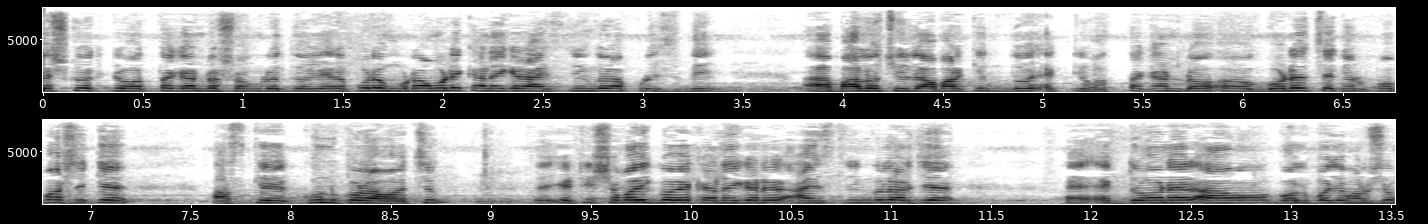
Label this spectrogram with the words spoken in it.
বেশ কয়েকটি হত্যাকাণ্ড সংঘটিত হয় এরপরে মোটামুটি কানাইঘাট আইন শৃঙ্খলা পরিস্থিতি ভালো ছিল। আবার কিন্তু একটি হত্যাকাণ্ড গড়েছে একজন প্রবাসীকে আজকে খুন করা হয়েছে। এটি স্বাভাবিকভাবে কানাইঘাটের আইন শৃঙ্খলার যে এক ধরনের বলব যে মানুষের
